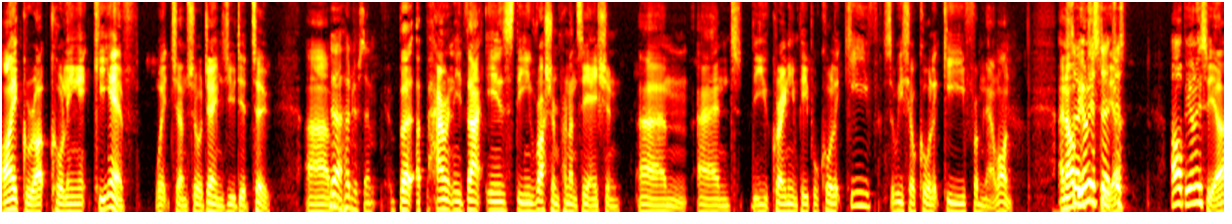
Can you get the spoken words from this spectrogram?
I grew up calling it Kiev, which I'm sure James you did too. Um, yeah, hundred percent. But apparently that is the Russian pronunciation, um, and the Ukrainian people call it Kiev, so we shall call it Kiev from now on. And I'll So be honest uh, with you. just- I'll be honest with you.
